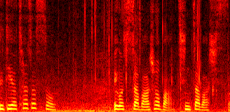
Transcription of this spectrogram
드디어 찾았어. 이거 진짜 마셔봐. 진짜 맛있어.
